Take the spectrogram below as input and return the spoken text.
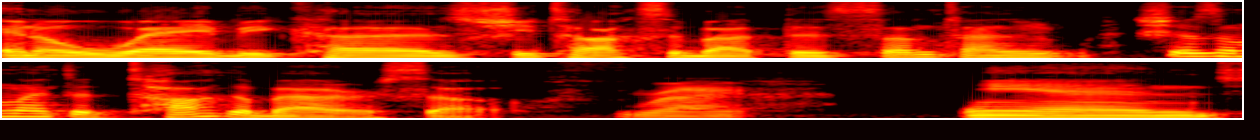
in a way because she talks about this sometimes she doesn't like to talk about herself. Right. And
